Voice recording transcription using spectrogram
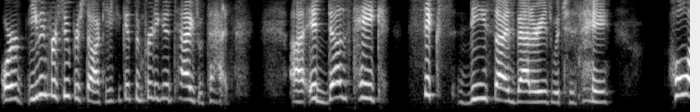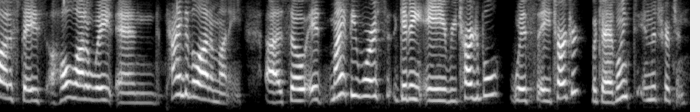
or even for Superstock, you could get some pretty good tags with that. Uh, it does take six D-size batteries, which is a whole lot of space, a whole lot of weight, and kind of a lot of money. Uh, so it might be worth getting a rechargeable with a charger, which I have linked in the description.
